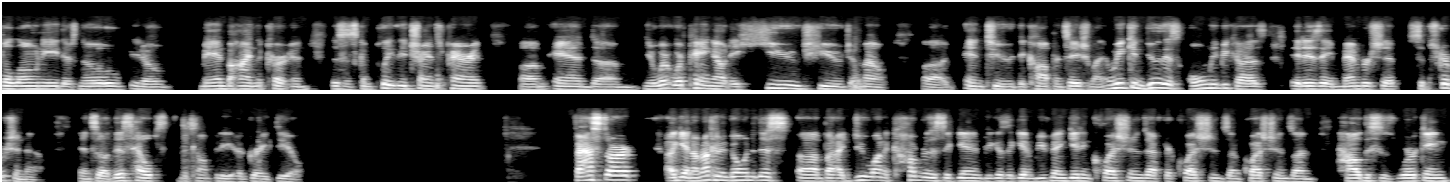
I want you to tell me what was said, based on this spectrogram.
baloney. There's no, you know, man behind the curtain. This is completely transparent. Um, and, um, you know, we're, we're paying out a huge, huge amount uh, into the compensation line. And we can do this only because it is a membership subscription now. And so this helps the company a great deal. Fast start, again, I'm not going to go into this, uh, but I do want to cover this again because again, we've been getting questions after questions on questions on how this is working.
